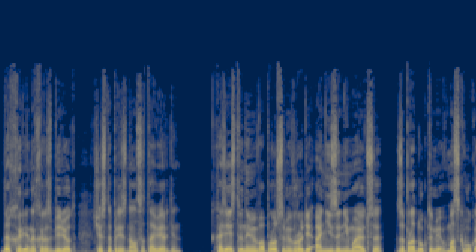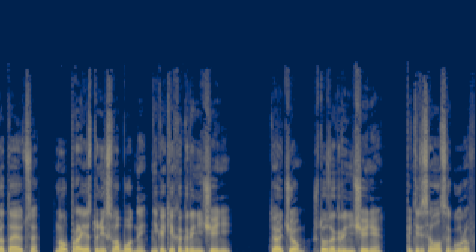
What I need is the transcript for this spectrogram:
Да хрен их разберет, честно признался Тавердин. Хозяйственными вопросами вроде они занимаются, за продуктами в Москву катаются, но проезд у них свободный, никаких ограничений. Ты о чем? Что за ограничения? Поинтересовался Гуров.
